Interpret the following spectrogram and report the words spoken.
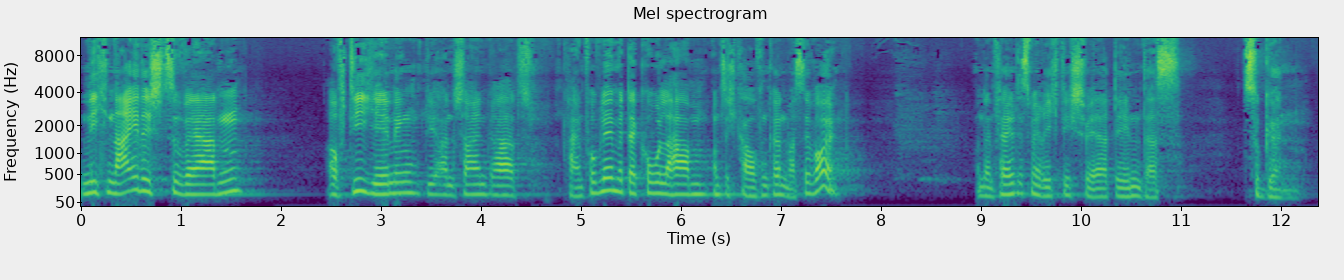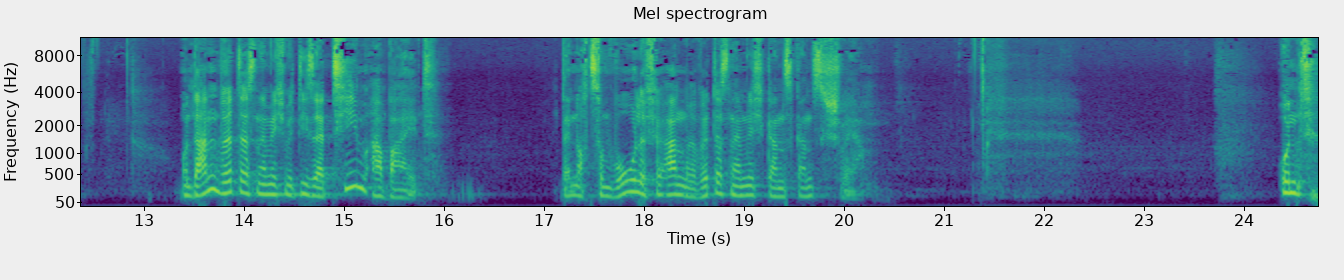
nicht neidisch zu werden auf diejenigen, die anscheinend gerade kein Problem mit der Kohle haben und sich kaufen können, was sie wollen. Und dann fällt es mir richtig schwer, denen das zu gönnen. Und dann wird das nämlich mit dieser Teamarbeit, denn noch zum Wohle für andere, wird das nämlich ganz, ganz schwer. Und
